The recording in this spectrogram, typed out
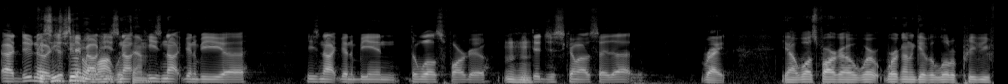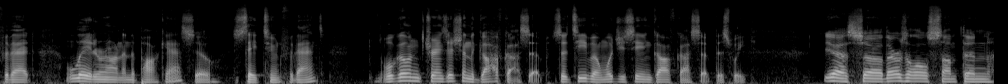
I do know it he's just doing came a out. lot He's with not. them. He's not going to be. Uh, he's not going to be in the Wells Fargo. He Mhm. did just come out and say that. Right. Yeah, Wells Fargo. We're we're gonna give a little preview for that later on in the podcast, so stay tuned for that. we'll go and transition to golf gossip. So, T-Bone, what'd you see in golf gossip this week? Yeah, so there was a little something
